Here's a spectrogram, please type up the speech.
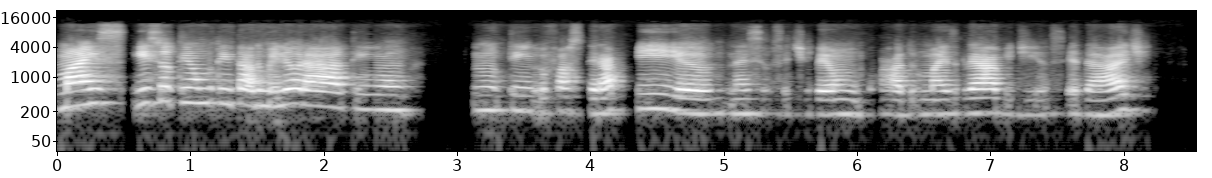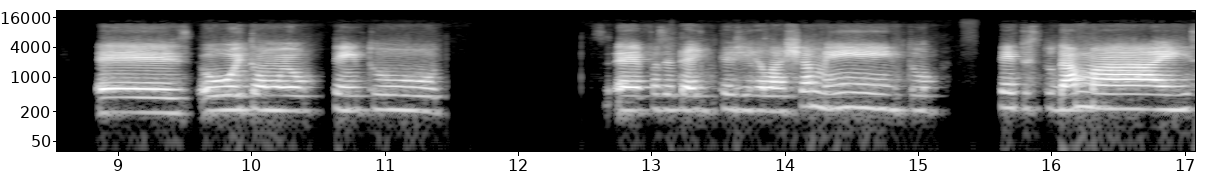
Mas isso eu tenho tentado melhorar, tenho, tenho, eu faço terapia, né? Se você tiver um quadro mais grave de ansiedade, É, ou então eu tento é, fazer técnicas de relaxamento, tento estudar mais,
